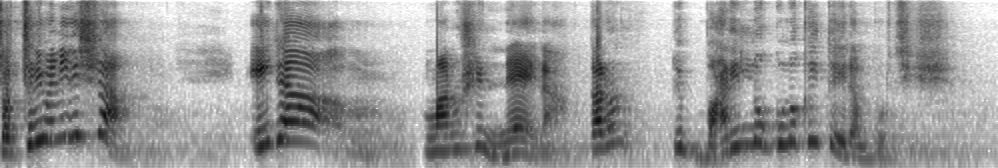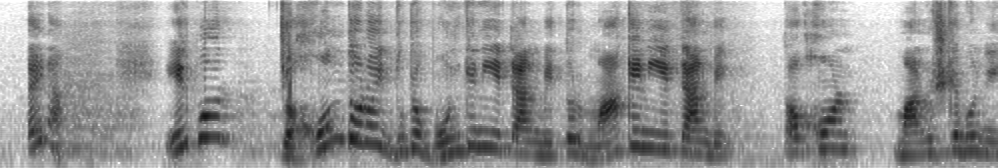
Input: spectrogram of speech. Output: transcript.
চচ্চড়ি বানিয়ে দিস না? এইটা মানুষের নেয় না। কারণ তুই বাড়ির লোকগুলোকেই তো এরম করছিস, তাই না? এরপর যখন তোর ওই দুটো বোনকে নিয়ে টানবে, তোর মাকে নিয়ে টানবে, তখন মানুষকে বলবি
